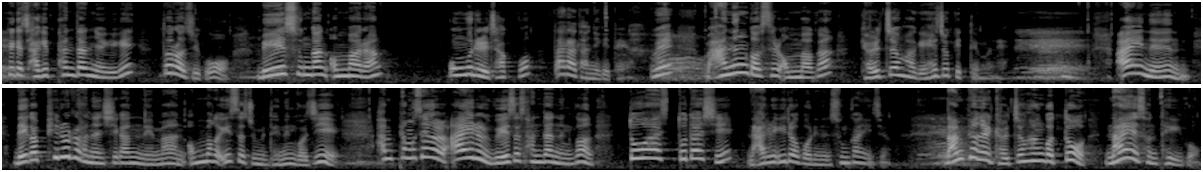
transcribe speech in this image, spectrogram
그러니까 자기 판단력이 떨어지고 매 순간 엄마랑 꽁무니를 잡고 따라다니게 돼요. 왜? 많은 것을 엄마가 결정하게 해줬기 때문에. 음. 아이는 내가 필요로 하는 시간 내만 엄마가 있어주면 되는 거지 한 평생을 아이를 위해서 산다는 건 또, 또다시 나를 잃어버리는 순간이죠. 남편을 결정한 것도 나의 선택이고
